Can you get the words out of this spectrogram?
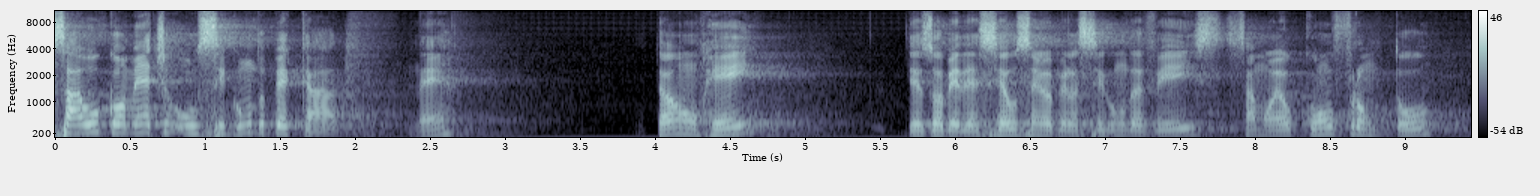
Saul comete o segundo pecado, né? Então o rei desobedeceu o Senhor pela segunda vez, Samuel confrontou,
